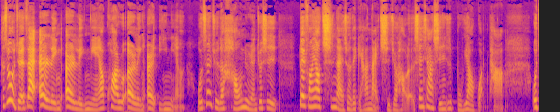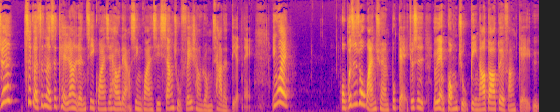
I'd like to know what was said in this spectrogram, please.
可是我觉得在二零二零年要跨入二零二一年，我真的觉得好女人就是对方要吃奶的时候再给他奶吃就好了，剩下的时间就是不要管他。我觉得。这个真的是可以让人际关系还有两性关系相处非常融洽的点呢，因为我不是说完全不给，就是有点公主病，然后都要对方给予，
